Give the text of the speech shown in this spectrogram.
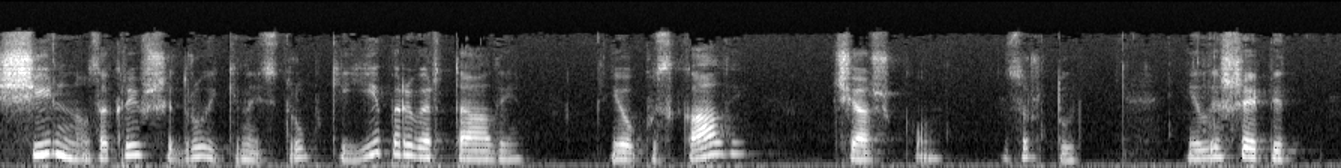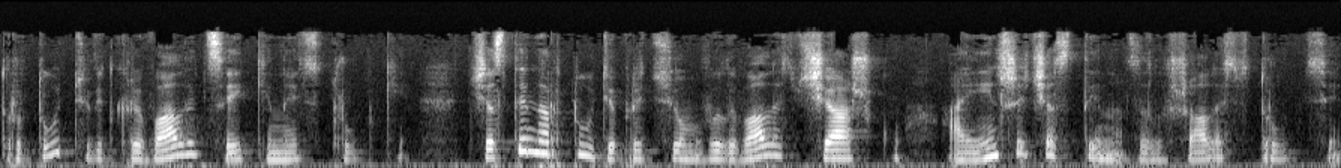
щільно закривши другий кінець трубки, її перевертали і опускали чашку з ртуттю. І лише під ртуттю відкривали цей кінець трубки. Частина ртуті при цьому виливалась в чашку, а інша частина залишалась в трубці.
